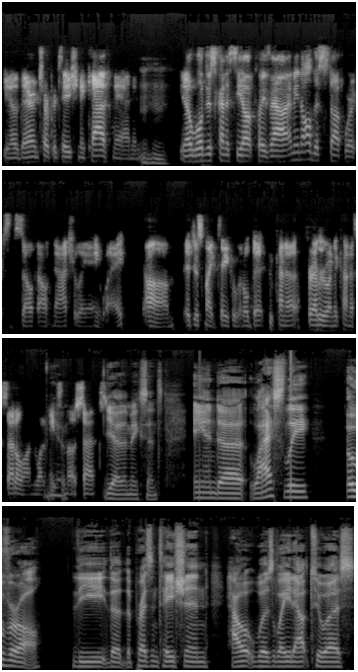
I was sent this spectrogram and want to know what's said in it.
you know, their interpretation of Cavman. And, hmm you know, we'll just kind of see how it plays out. I mean, all this stuff works itself out naturally anyway. Um, it just might take a little bit to kind of for everyone to kind of settle on what makes Yeah. the most sense. Yeah, that makes sense. And uh lastly, overall, the the the presentation, how it was laid out to us,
